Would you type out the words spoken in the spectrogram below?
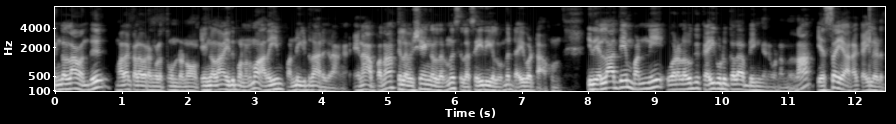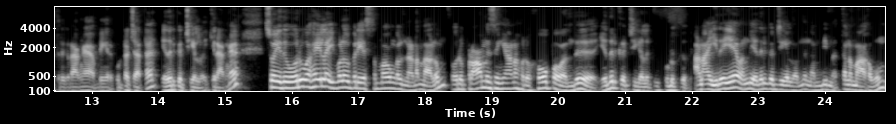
எங்கெல்லாம் வந்து மத கலவரங்களை தூண்டணும் எங்கெல்லாம் இது பண்ணணுமோ அதையும் பண்ணிக்கிட்டு தான் இருக்கிறாங்க. ஏன்னா அப்போ தான் சில விஷயங்கள்லேருந்து சில செய்திகள் வந்து டைவர்ட் ஆகும். இது எல்லாத்தையும் பண்ணி ஓரளவுக்கு கை கொடுக்கல அப்படிங்கிற உடனே தான் எஸ்ஐஆரை கையில் எடுத்திருக்கிறாங்க அப்படிங்கிற குற்றச்சாட்டை எதிர்க்கட்சிகள் வைக்கிறாங்க. ஸோ இது ஒரு வகையில் இவ்வளவு பெரிய சம்பவங்கள் நடந்தாலும் ஒரு ப்ராமிசிங்கான ஒரு ஹோப்பை வந்து எதிர்க்கட்சிகளுக்கு கொடுக்குது. ஆனால் இதையே வந்து எதிர்க்கட்சிகள் வந்து நம்பி மெத்தனமாகவும்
